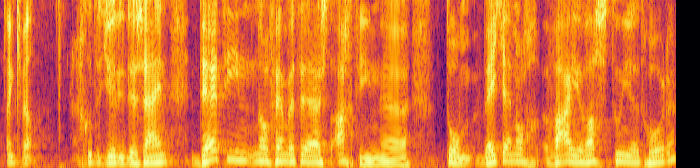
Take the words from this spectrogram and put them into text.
Dankjewel. Goed dat jullie er zijn. 13 november 2018. Uh, Tom, weet jij nog waar je was toen je het hoorde?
